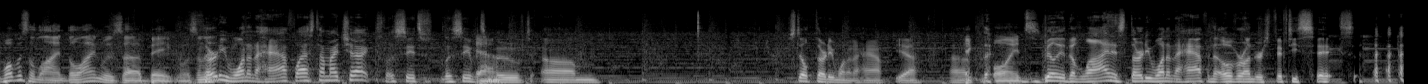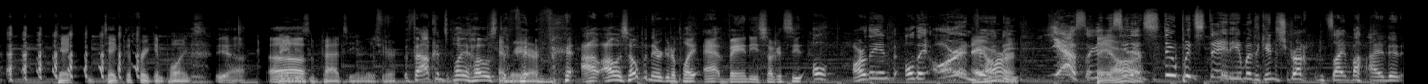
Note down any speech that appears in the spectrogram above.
what was the line? The line was uh, big, wasn't it? 31 and a half last time I checked. Let's see it's let's see if it's moved. Um still 31 and a half. Yeah. Uh, Take the points. Billy, the line is 31 and a half and the over under is 56. take, take the freaking points. yeah. Uh, Vandy's a bad team this year. the Falcons play host. Every year. I, I was hoping they were going to play at Vandy so I could see. Oh, are they in? Oh, they are in They Vandy. are. Yes, I get They to see are. that stupid stadium with the construction site behind it.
